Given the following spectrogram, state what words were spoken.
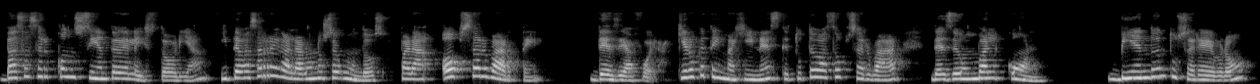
vas a ser consciente de la historia y te vas a regalar unos segundos para observarte desde afuera. Quiero que te imagines que tú te vas a observar desde un balcón, viendo en tu cerebro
